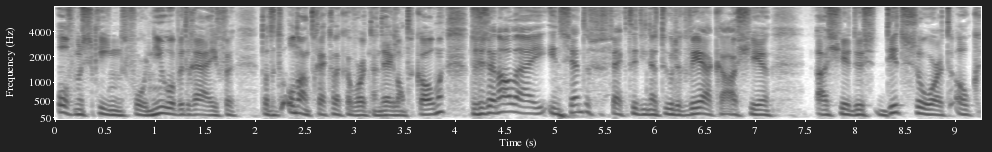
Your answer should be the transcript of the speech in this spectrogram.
Of misschien voor nieuwe bedrijven dat het onaantrekkelijker wordt naar Nederland te komen. Dus er zijn allerlei incentive effecten die natuurlijk werken als je als je dus dit soort ook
